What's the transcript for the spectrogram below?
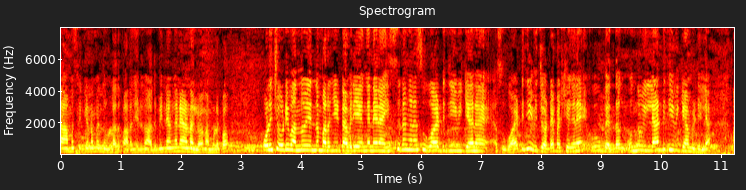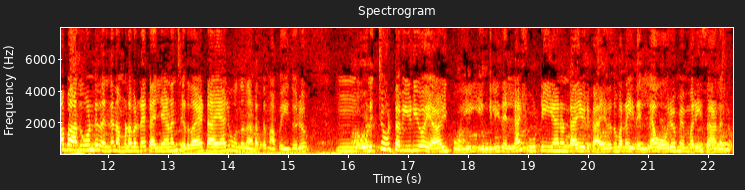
താമസിക്കണം എന്നുള്ളത് പറഞ്ഞിരുന്നു. അത് പിന്നെ അങ്ങനെയാണല്ലോ. നമ്മളിപ്പോ ഒളിച്ചോടി വന്നു എന്നും പറഞ്ഞിട്ട് അവരെ എങ്ങനെ നൈസിനങ്ങനെ സുഖമായിട്ട് ജീവിക്കാൻ സുഖമായിട്ട് ജീവിച്ചോട്ടെ പക്ഷെ ഇങ്ങനെ ബന്ധം ഒന്നും ഇല്ലാണ്ട് ജീവിക്കാൻ വിടില്ല. അപ്പൊ അതുകൊണ്ട് തന്നെ നമ്മളവരുടെ കല്യാണം ചെറുതായിട്ടായാലും ഒന്ന് നടത്തും. അപ്പൊ ഇതൊരു ഒളിച്ചോട്ട വീഡിയോ പോയി. എങ്കിലും ഇതെല്ലാം ഷൂട്ട് ചെയ്യാനുണ്ടായ ഒരു കാര്യം എന്ന് പറഞ്ഞാൽ ഇതെല്ലാം ഓരോ മെമ്മറീസ് ആണല്ലോ.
